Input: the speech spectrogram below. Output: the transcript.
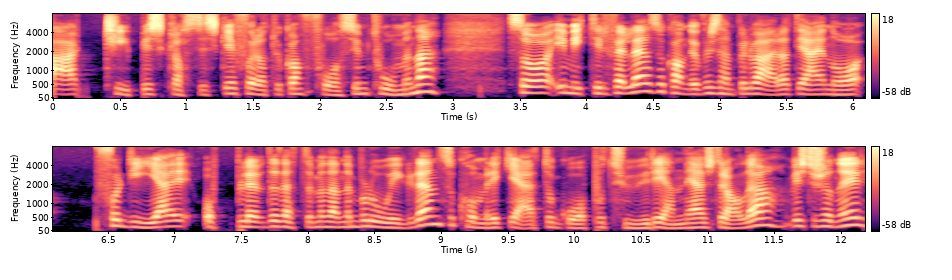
er typisk klassiske for at du kan få symptomene. Så i mitt tilfelle så kan det jo f.eks. være at jeg nå fordi jeg opplevde dette med denne blodiglen, så kommer ikke jeg til å gå på tur igjen i Australia. Hvis du skjønner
